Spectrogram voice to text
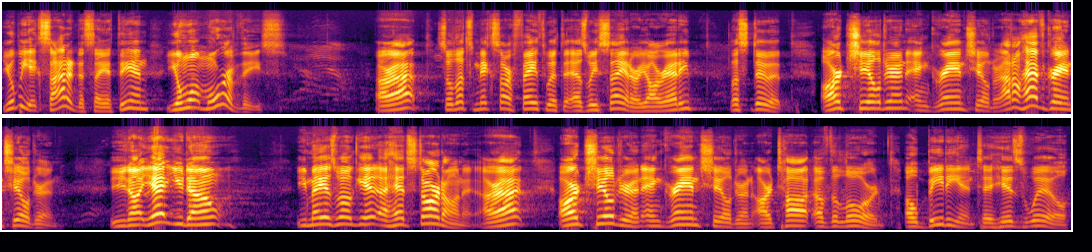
You'll be excited to say it then. You'll want more of these. All right? So let's mix our faith with it as we say it. Are y'all ready? Let's do it. Our children and grandchildren. I don't have grandchildren. You not yet, you don't. You may as well get a head start on it, all right? Our children and grandchildren are taught of the Lord, obedient to his will,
